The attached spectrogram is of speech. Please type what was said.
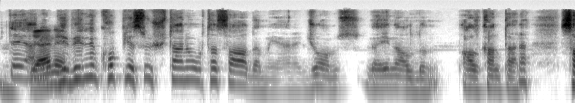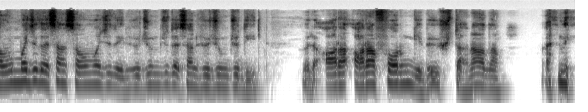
Bir de yani, Yani- birbirinin kopyası 3 tane orta saha adamı yani. Jones, Wijnaldum, Alcantara. Savunmacı desen savunmacı değil. Hücumcu desen hücumcu değil. Böyle ara, ara form gibi 3 tane adam. Hani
